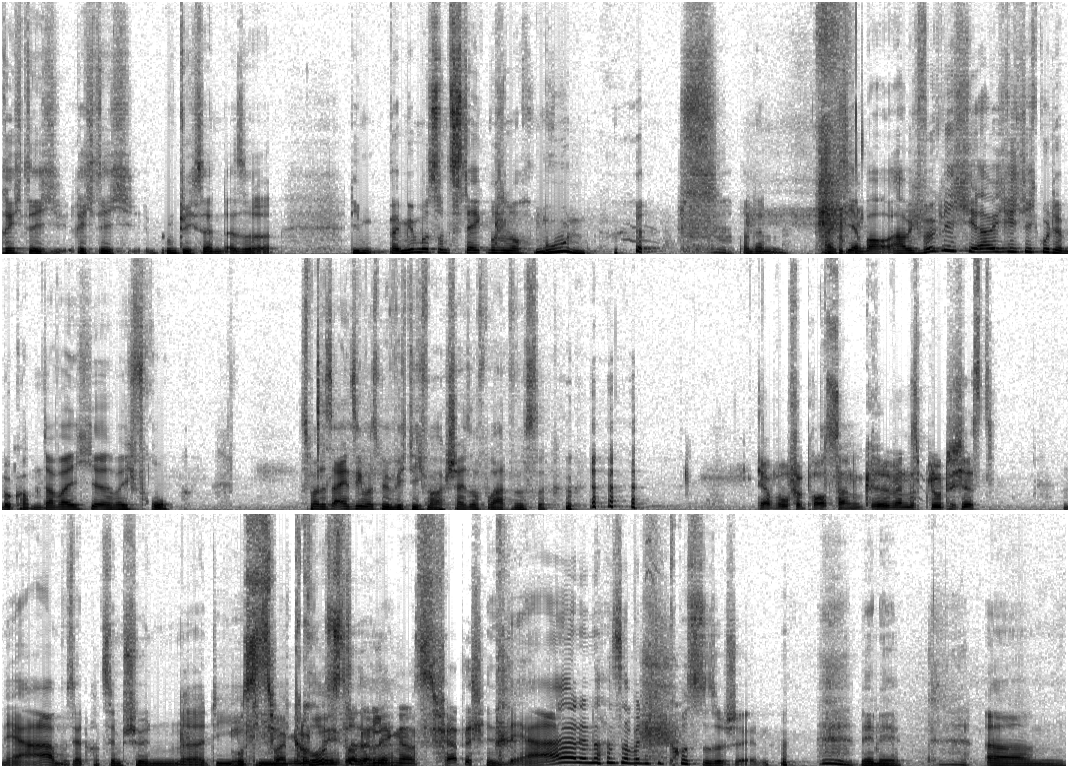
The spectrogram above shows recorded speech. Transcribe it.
richtig, richtig blutig sind. Also die, bei mir muss so ein Steak muss noch Moon. und dann habe ich die aber habe ich wirklich, habe ich richtig gut hinbekommen. Da war ich, äh, war ich froh. Das war das Einzige, was mir wichtig war. Scheiß auf Bratwürste. Ja, wofür brauchst du dann einen Grill, wenn es blutig ist? Ja, muss ja trotzdem schön äh, die, Du musst die zwei Minuten in die Sonne legen, dann ist es fertig. Ja, dann hast du aber nicht die Kruste so schön. nee, nee. Ähm,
